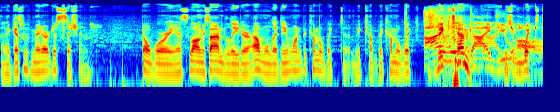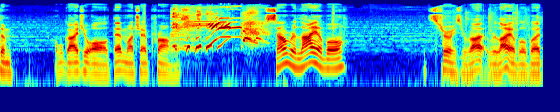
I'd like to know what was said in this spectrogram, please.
Then I guess we've made our decision. Don't worry, as long as I'm the leader, I won't let anyone become a victim. Become become a wic- I will victim. guide you Become all. Victim. I will guide you all. That much I promise. so reliable. It's true he's reli- reliable, but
